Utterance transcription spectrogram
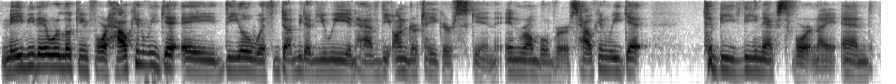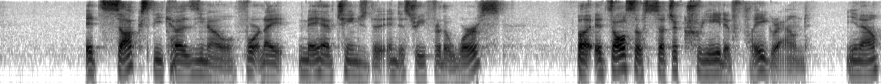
Maybe they were looking for how can we get a deal with WWE and have the Undertaker skin in Rumbleverse? How can we get to be the next Fortnite? And it sucks because, you know, Fortnite may have changed the industry for the worse, but it's also such a creative playground, you know?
